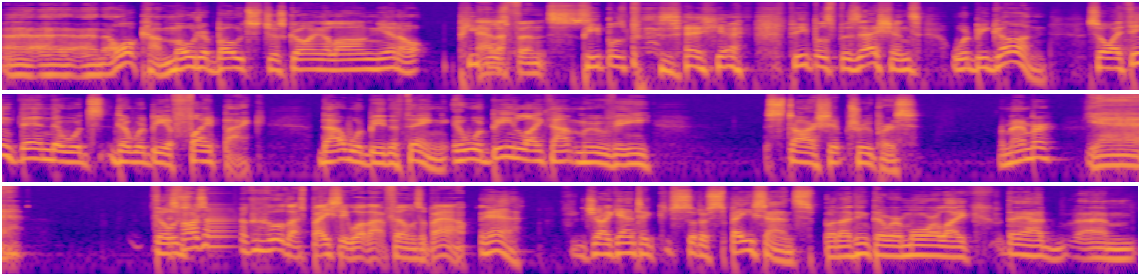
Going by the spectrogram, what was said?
uh, uh, and all kind of motorboats just going along. You know, people's Elephants. people's yeah, people's possessions would be gone. So I think then there would there would be a fight back. That would be the thing. It would be like that movie Starship Troopers. Remember Yeah. those? As far as I recall, that's basically what that film's about. Yeah. Gigantic sort of space ants, but I think they were more like they had um,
